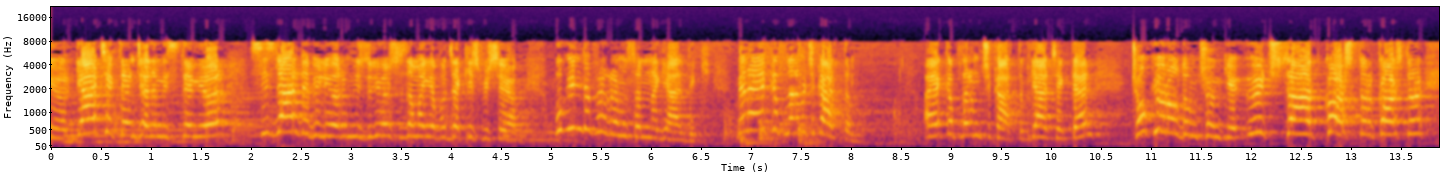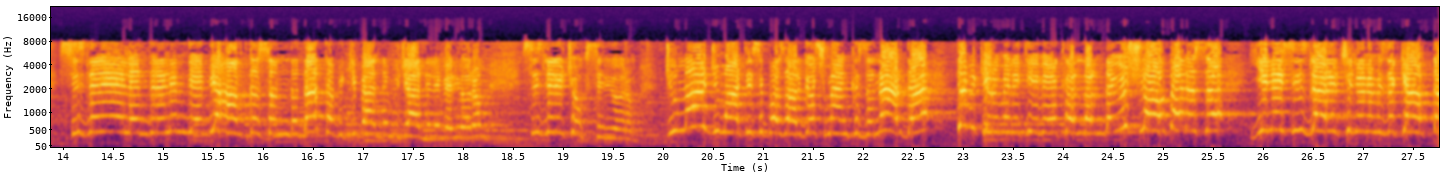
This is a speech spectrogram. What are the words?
istemiyor. Gerçekten canım istemiyor. Sizler de biliyorum üzülüyorsunuz ama yapacak hiçbir şey yok. Bugün de programın sonuna geldik. Ben ayakkabılarımı çıkarttım. Ayakkabılarımı çıkarttım gerçekten. Çok yoruldum çünkü. Üç saat koştur koştur. Sizleri eğlendirelim diye bir hafta sonunda da tabii ki ben de mücadele veriyorum. Sizleri çok seviyorum. Cuma, cumartesi, pazar göçmen kızı nerede? Tabii ki Rumeli TV ekranlarında 3 ile 6 arası yine sizler için önümüzdeki hafta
